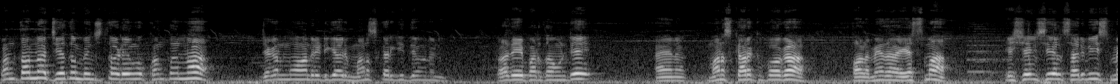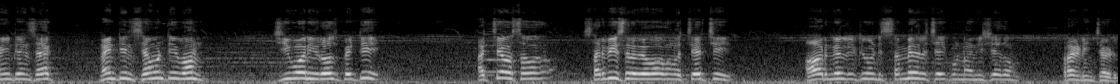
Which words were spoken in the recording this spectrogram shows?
కొంతన్నా జీతం పెంచుతాడేమో కొంతన్నా జగన్మోహన్ రెడ్డి గారి మనసు కరిగిద్దేమోనని ప్రాధేయపడతా ఉంటే ఆయన మనసు కరకపోగా వాళ్ళ మీద ESMA essential service maintenance act nineteen seventy one జీవోని ఈరోజు పెట్టి అత్యవసర సర్వీసుల విభాగంలో చేర్చి ఆరు నెలలు ఇటువంటి సమ్మెలు చేయకుండా నిషేధం ప్రకటించాడు.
